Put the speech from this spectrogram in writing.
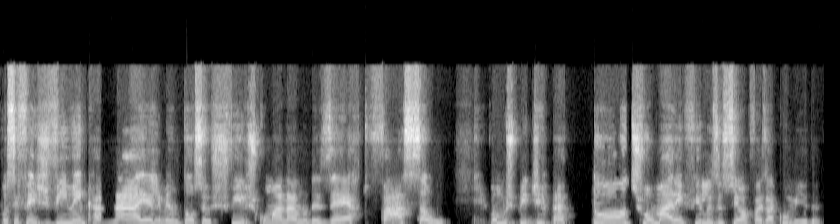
você fez vinho em Caná e alimentou seus filhos com maná no deserto. Faça-o. Vamos pedir para todos formarem filas e o Senhor faz a comida.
